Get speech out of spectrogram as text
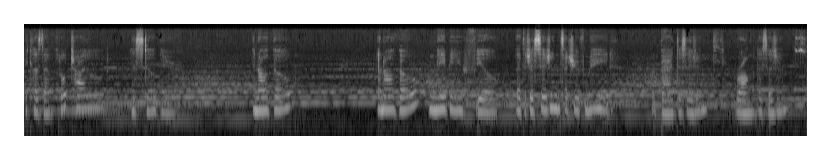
Because that little child is still there. And although, and although maybe you feel that the decisions that you've made were bad decisions, wrong decisions,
